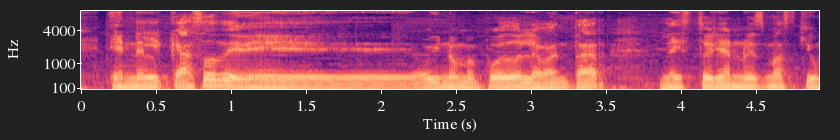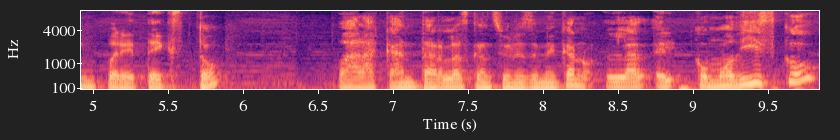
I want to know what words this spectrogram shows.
En el caso de Hoy no me puedo levantar, la historia no es más que un pretexto para cantar las canciones de Mecano. La- el- como disco,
